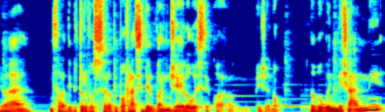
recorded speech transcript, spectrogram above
Io, eh, pensavo addirittura fossero tipo frasi del Vangelo queste qua, invece no. Dopo 15 anni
